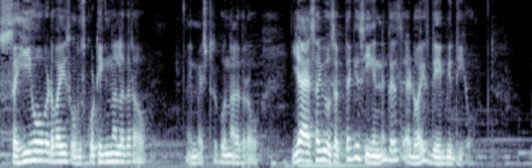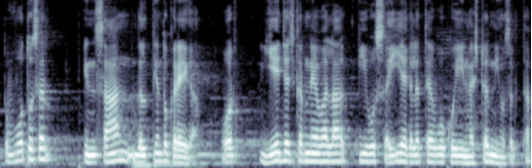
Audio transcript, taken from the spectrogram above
सही हो एडवाइस और उसको ठीक ना लग रहा हो। इन्वेस्टर को ना लग रहा हो। या ऐसा भी हो सकता है कि सी एन ने गलत एडवाइस दे भी दी हो। तो वो तो सर इंसान गलतियाँ तो करेगा और ये जज करने वाला कि वो सही है, गलत है, वो कोई इन्वेस्टर नहीं हो सकता।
